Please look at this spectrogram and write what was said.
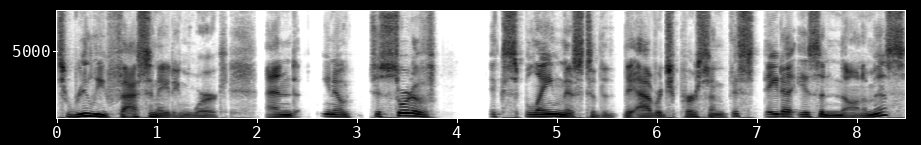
it's really fascinating work. And, you know, to sort of explain this to the, the average person, this data is anonymous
